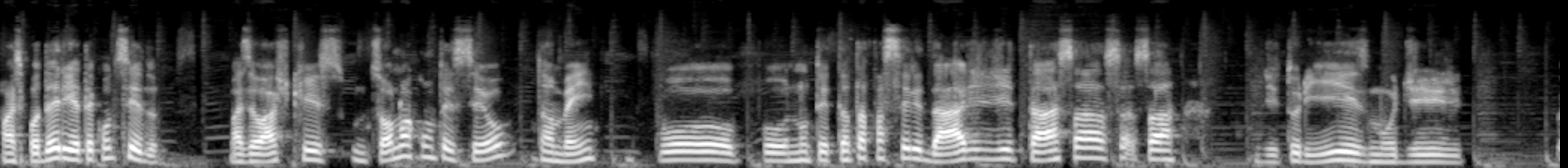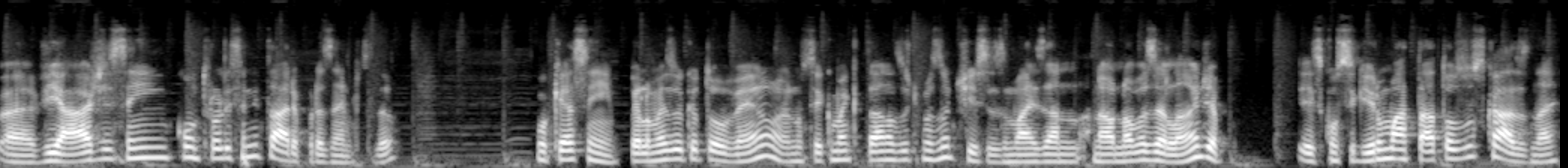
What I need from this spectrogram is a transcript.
Mas poderia ter acontecido. Mas eu acho que só não aconteceu também por, por não ter tanta facilidade de estar essa, essa, essa- de turismo, de é, viagem sem controle sanitário, por exemplo, entendeu? Porque assim, pelo menos o que eu tô vendo, eu não sei como é que tá nas últimas notícias, mas a- na Nova Zelândia, eles conseguiram matar todos os casos, né?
